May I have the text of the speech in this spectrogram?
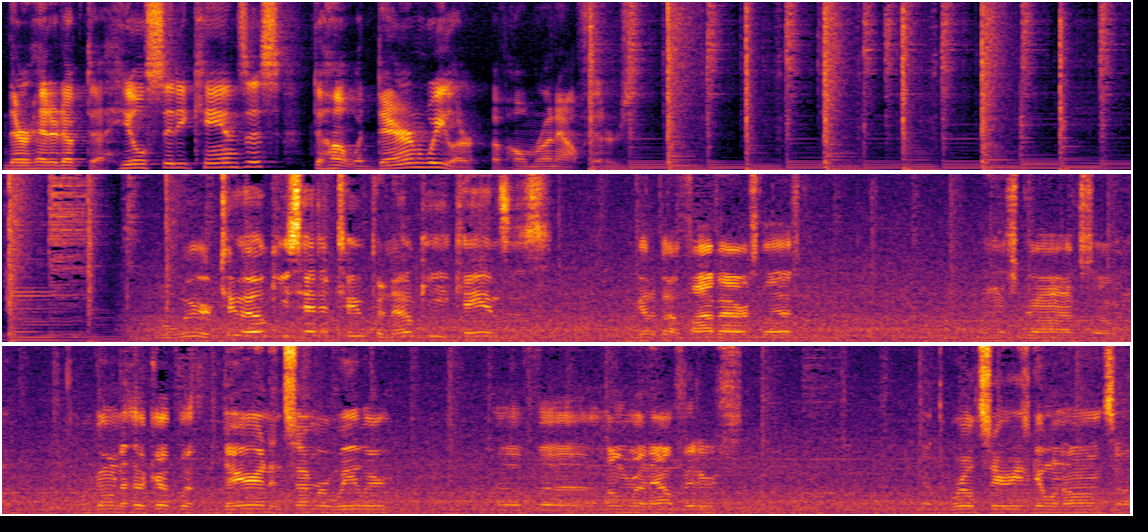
They're headed up to Hill City, Kansas to hunt with Darren Wheeler of Home Run Outfitters. Well, we're two Okies headed to Panokie, Kansas. We've got about five hours left this drive, so we're going to hook up with Darren and Summer Wheeler of uh, Home Run Outfitters. Got the World Series going on, so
